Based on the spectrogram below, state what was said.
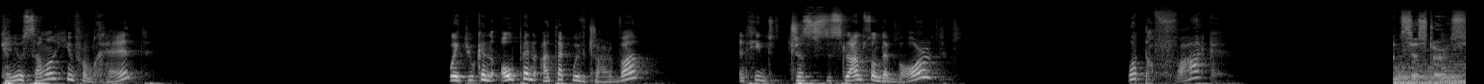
Can you summon him from hand? Wait, you can open attack with Jarvan? And he just slams on the board? What the fuck? sisters.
